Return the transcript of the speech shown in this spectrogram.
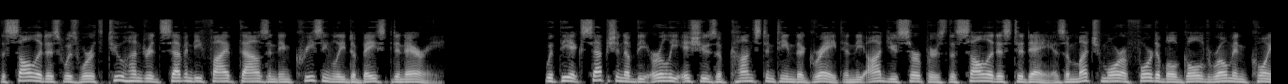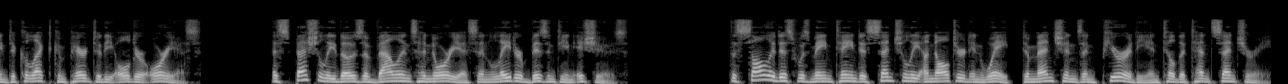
the solidus was worth 275,000 increasingly debased denarii. With the exception of the early issues of Constantine the Great and the odd usurpers the solidus today is a much more affordable gold Roman coin to collect compared to the older aureus. Especially those of Valens Honorius and later Byzantine issues. The solidus was maintained essentially unaltered in weight, dimensions and purity until the 10th century.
